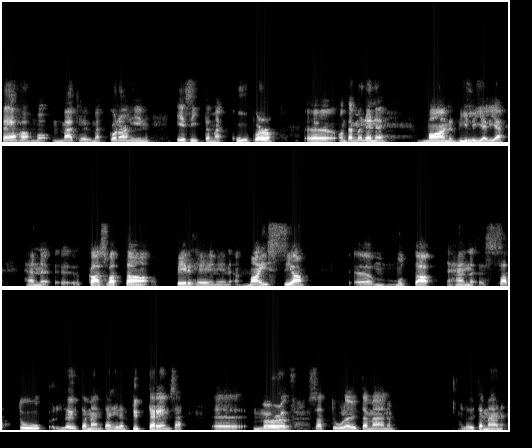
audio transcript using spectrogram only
päähahmo Matthew McConaugheyn esittämä Cooper ö, on tämmöinen maanviljelijä, hän kasvattaa perheinen maissia, mutta hän sattuu löytämään, tai heidän tyttärensä Merv sattuu löytämään, löytämään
